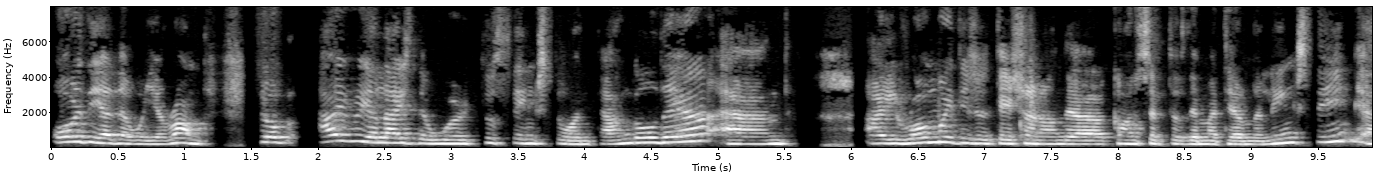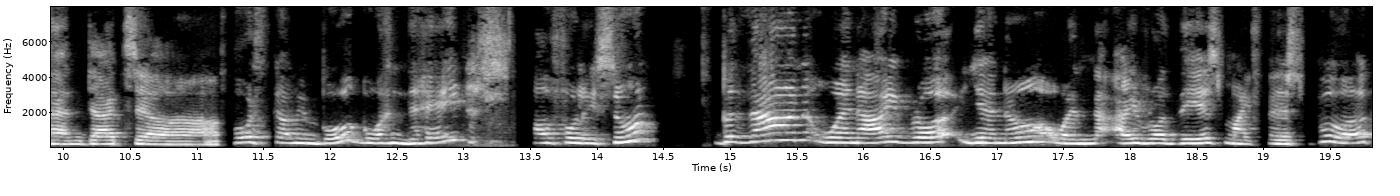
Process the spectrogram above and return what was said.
or the other way around. So I realized there were two things to untangle there, and I wrote my dissertation on the concept of the maternal instinct, and that's a forthcoming book one day, hopefully soon. But then when I wrote, you know, when I wrote this, my first book,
